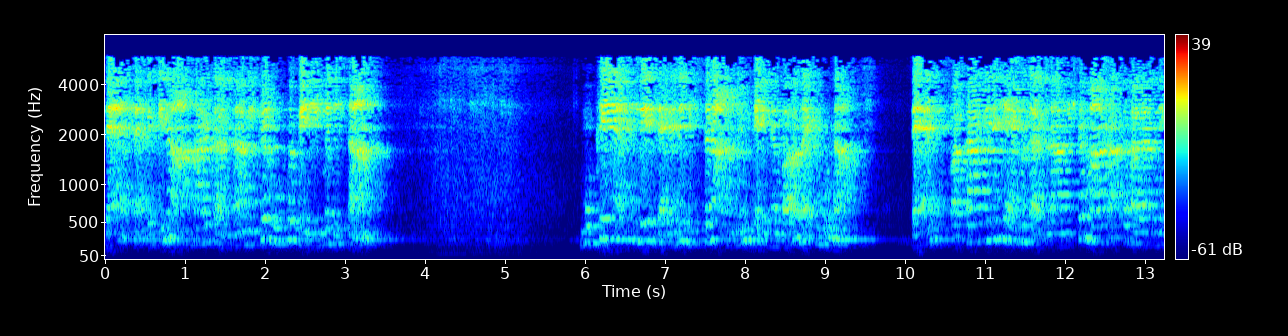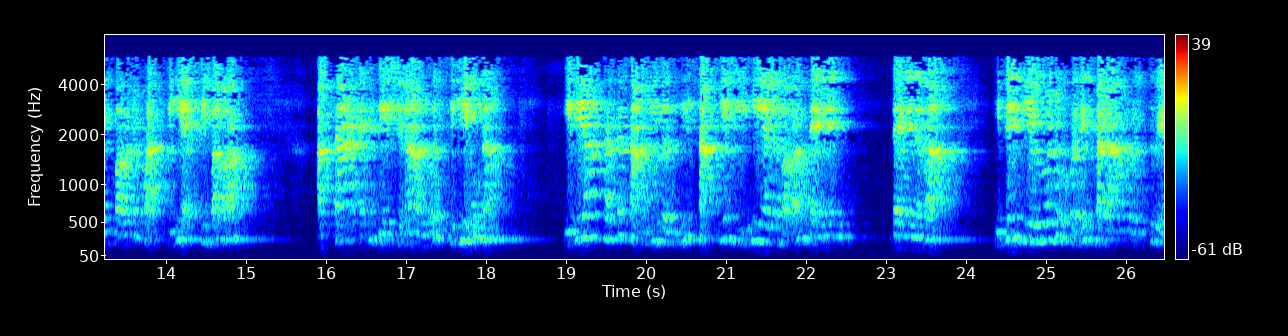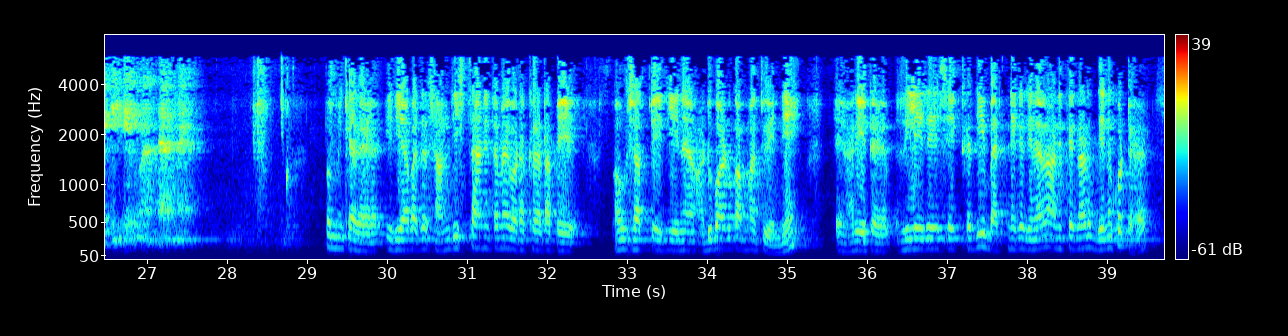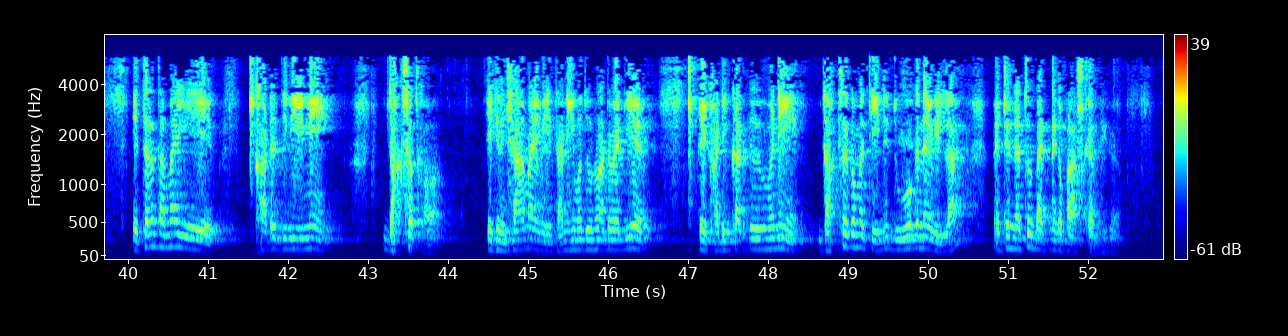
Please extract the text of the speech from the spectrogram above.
දැන් සැකකින ආහාර ගන්නා විට රූප පෙනීම නිසා මුඛයේ ඇතුලේ දැනෙන විස්තර අනුමින් පෙනෙන බව වැටහුණා. දැන් වතාගෙන කැම ගන්නා විට මා රස බලන්නේ බවට පත් වී ඇති බව අත්තා ඇති දේශනා අනුව සිහි වුණා. ඉරියාපත සංහිවදී සත්‍ය දිහි යන බව දැනෙන දැනෙනවා. ඉතින් ජීවුවට උපදෙස් බලාපොරොත්තු වෙමි තේරුම් ගන්නයි. කොමිකර ඉරියාපත සංදිස්ථානේ තමයි ගොඩක් කරලා අපේ පෞරුෂත්වයේ තියෙන අඩුපාඩුකම් මතුවෙන්නේ. ඒ හරියට රිලේ රේස් එකකදී බැටන් එක ගෙනලා අනිත් එකට දෙනකොට එතන තමයි මේ කඩ දිවීමේ දක්ෂතාව. ඒක නිසාමයි මේ තනියම දුන්නාට වැඩිය ඒ කඩින් කඩ දිවීමනේ දක්ෂකම තියෙන දුවගෙන ඇවිල්ලා වැටෙන්නේ නැතුව බැටන් එක පාස් කරන එක.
